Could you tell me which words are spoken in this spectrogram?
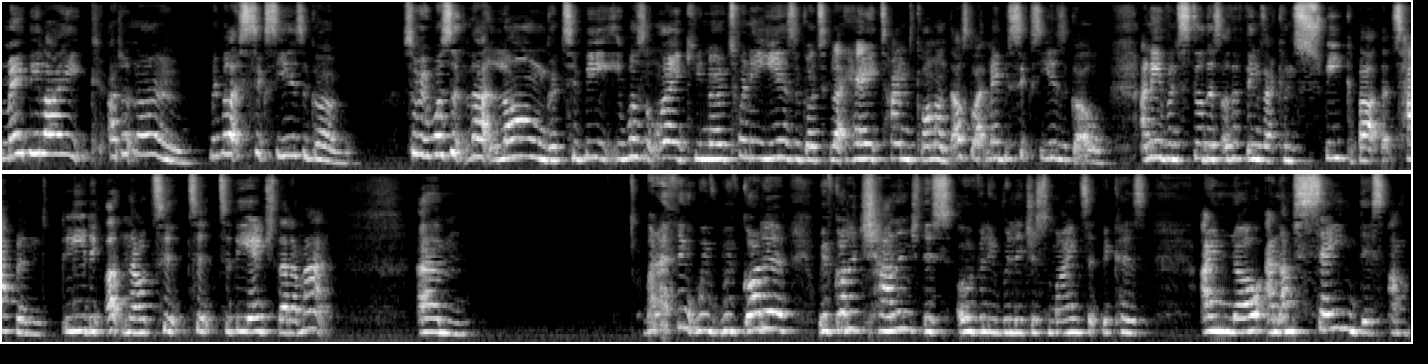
maybe like I don't know, maybe like six years ago. So it wasn't that long to be it wasn't like, you know, twenty years ago to be like, hey, time's gone on. That was like maybe six years ago. And even still there's other things I can speak about that's happened leading up now to, to, to the age that I'm at. Um but I think we've we've got to we've got to challenge this overly religious mindset because I know, and I'm saying this, I'm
